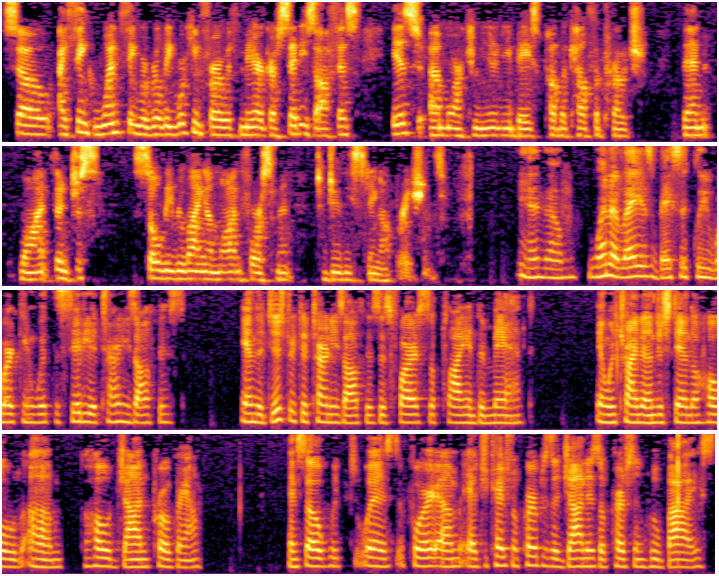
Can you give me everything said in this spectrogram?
So I think one thing we're really working for with Mayor Garcetti's office is a more community based public health approach than, law, than just solely relying on law enforcement to do these sting operations. And um, One LA is basically working with the city attorney's office and the district attorney's office as far as supply and demand. And we're trying to understand the whole um, the whole John program. And so, which was for um, educational purposes, John is a person who buys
